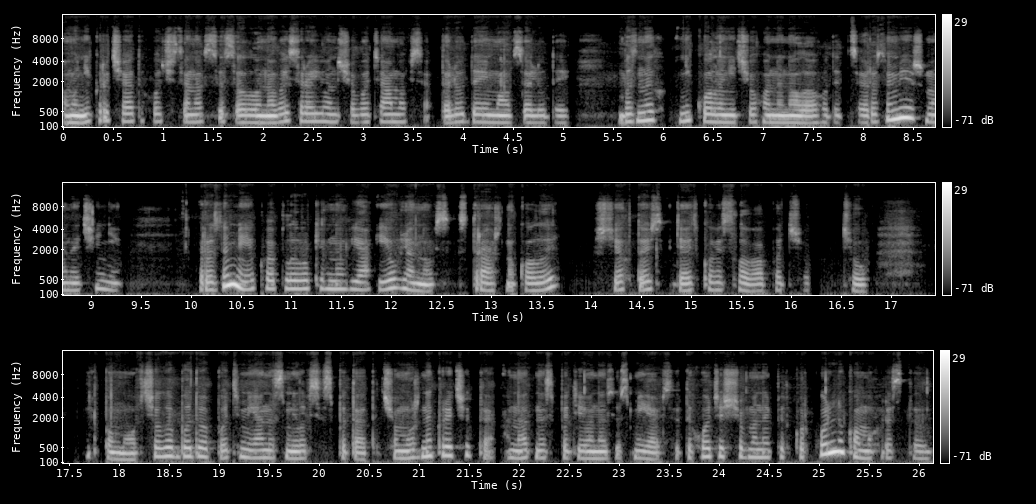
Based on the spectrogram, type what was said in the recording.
А мені кричати хочеться на все село, на весь район, щоб отямився, та людей мав за людей. Без них ніколи нічого не налагодиться. Розумієш мене чи ні? Розумію, квапливо кивнув я і оглянувся. Страшно, коли ще хтось дядькові слова почув. Помовчали обидва, потім я насмілився спитати, чому ж не кричите? Гнат несподівано засміявся. Ти хочеш, щоб мене під куркульником охрестили?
